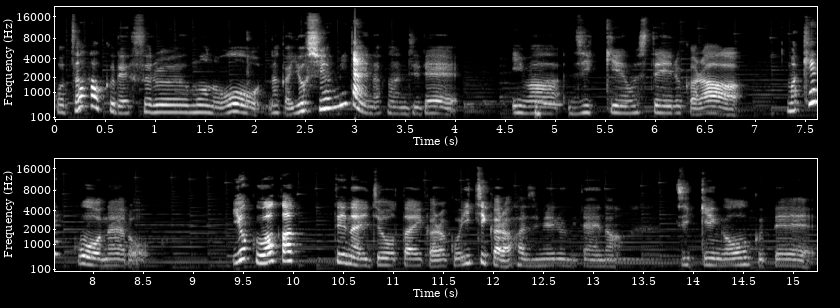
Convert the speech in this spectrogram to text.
こう座学でするものをなんか予習みたいな感じで今実験をしているからまあ結構なんやろよく分かってない状態からこう一から始めるみたいな実験が多くて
